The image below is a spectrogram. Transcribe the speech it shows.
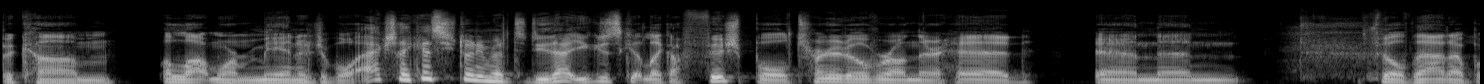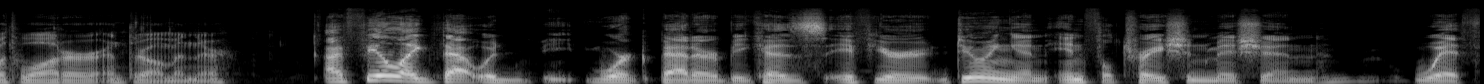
become a lot more manageable. Actually, I guess you don't even have to do that. You can just get like a fishbowl, turn it over on their head, and then fill that up with water and throw them in there. I feel like that would work better because if you're doing an infiltration mission with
